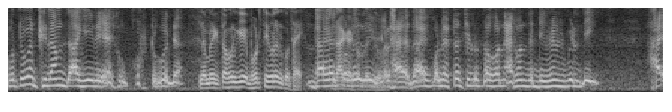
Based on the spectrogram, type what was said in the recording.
প্রথমে ছিলাম জাগিরে খুব কষ্ট করে। মানে তখন কি ভর্তি হলেন কোথায়? ঢাকা কলেজ হ্যাঁ ঢাকা কলেজটা ছিল তখন এখন যে defence building high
